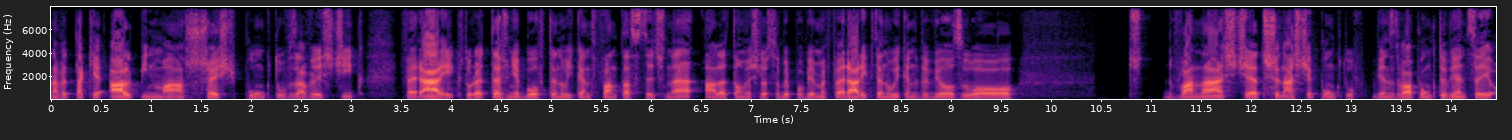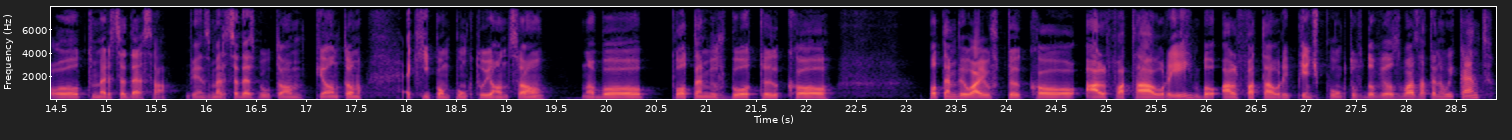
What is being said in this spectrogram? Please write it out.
Nawet takie Alpin ma 6 punktów za wyścig. Ferrari, które też nie było w ten weekend fantastyczne, ale to myślę sobie powiemy. Ferrari w ten weekend wywiozło 12, 13 punktów, więc dwa punkty więcej od Mercedesa. Więc Mercedes był tą piątą ekipą punktującą, no bo Potem już było tylko. Potem była już tylko Alfa Tauri, bo Alfa Tauri 5 punktów dowiozła za ten weekend.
